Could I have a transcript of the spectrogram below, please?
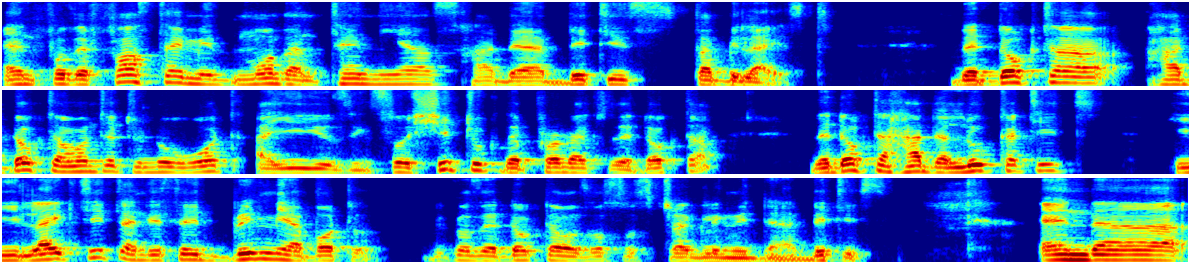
and for the first time in more than 10 years, her diabetes stabilized. The doctor, her doctor wanted to know what are you using? So she took the product to the doctor. The doctor had a look at it. He liked it and he said, bring me a bottle because the doctor was also struggling with diabetes. And uh,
